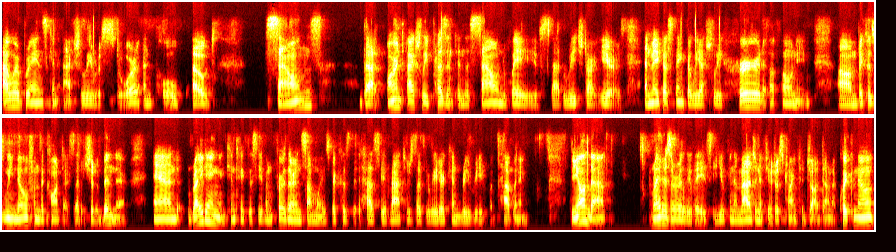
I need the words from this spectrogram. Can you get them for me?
our brains can actually restore and pull out sounds that aren't actually present in the sound waves that reached our ears and make us think that we actually heard a phoneme um, because we know from the context that it should have been there. And writing can take this even further in some ways because it has the advantage that the reader can reread what's happening. Beyond that, Writers are really lazy. You can imagine if you're just trying to jot down a quick note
